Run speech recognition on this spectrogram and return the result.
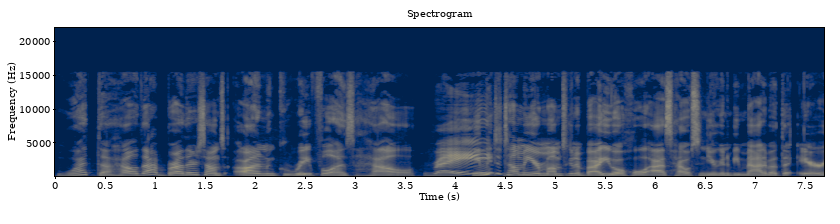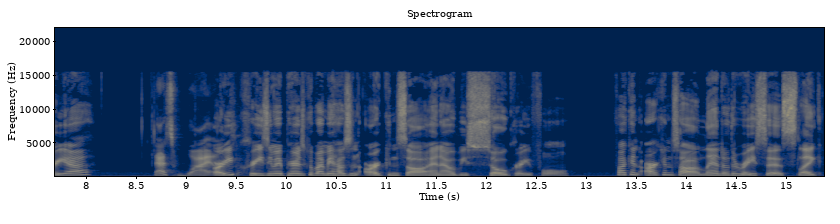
What the hell? That brother sounds ungrateful as hell. Right? You mean to tell me your mom's gonna buy you a whole ass house and you're gonna be mad about the area? That's wild. Are you crazy? My parents could buy me a house in Arkansas and I would be so grateful. Fucking Arkansas, land of the racists. Like,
